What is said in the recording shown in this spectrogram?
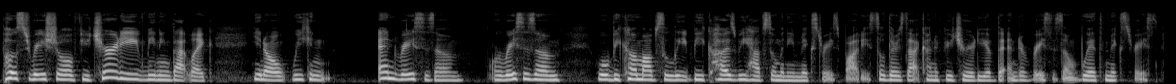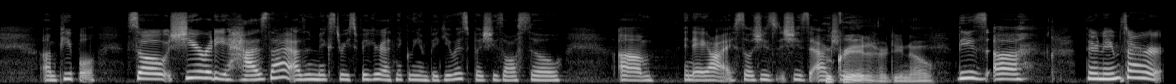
post racial futurity, meaning that like you know we can end racism or racism will become obsolete because we have so many mixed race bodies. So there's that kind of futurity of the end of racism with mixed race um, people. So she already has that as a mixed race figure, ethnically ambiguous, but she's also um, an AI. So she's she's actually Who created her? Do you know? these. Uh, Their names are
